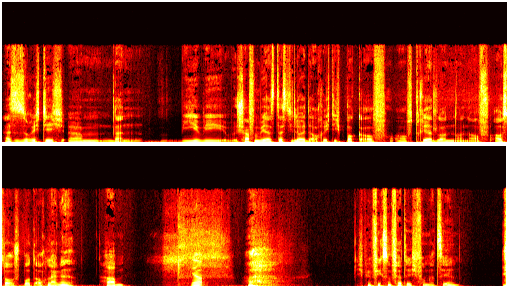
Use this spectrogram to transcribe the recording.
Also so richtig, ähm, dann, wie, wie schaffen wir es, dass die Leute auch richtig Bock auf, auf Triathlon und auf Ausdauersport auch lange haben? Ja. Ich bin fix und fertig vom Erzählen.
